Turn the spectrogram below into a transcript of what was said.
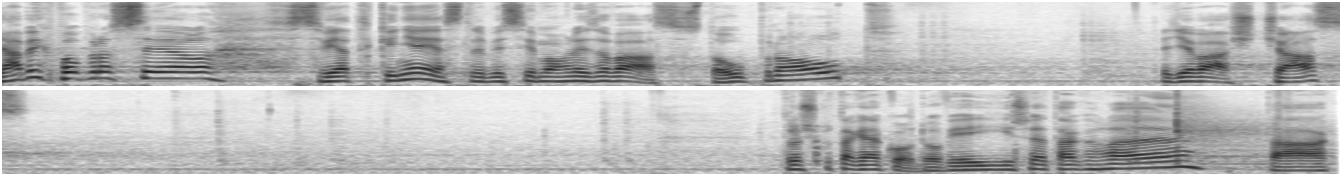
Já bych poprosil svědkyně, jestli by si mohli za vás stoupnout. Teď je váš čas. Trošku tak jako do vějíře takhle. Tak,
